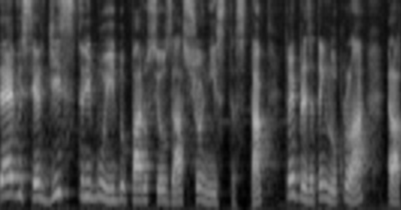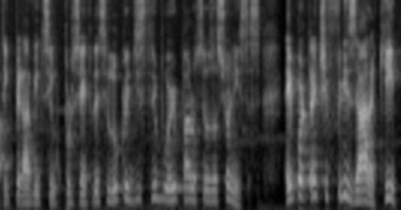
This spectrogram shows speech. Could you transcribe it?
deve ser distribuído para os seus acionistas, tá? Então a empresa tem lucro lá, ela tem que pegar 25% desse lucro e distribuir para os seus acionistas. É importante frisar aqui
